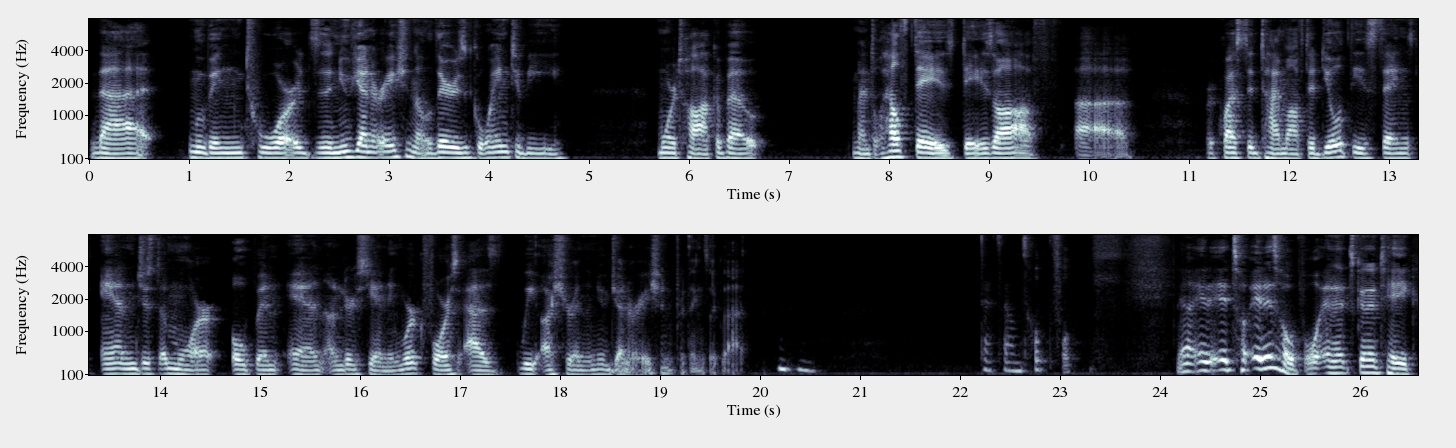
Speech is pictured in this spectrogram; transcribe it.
that moving towards the new generation, though, there's going to be more talk about mental health days, days off, uh, requested time off to deal with these things, and just a more open and understanding workforce as we usher in the new generation for things like that. Mm-hmm. That sounds hopeful. Yeah, it, it's it is hopeful, and it's gonna take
